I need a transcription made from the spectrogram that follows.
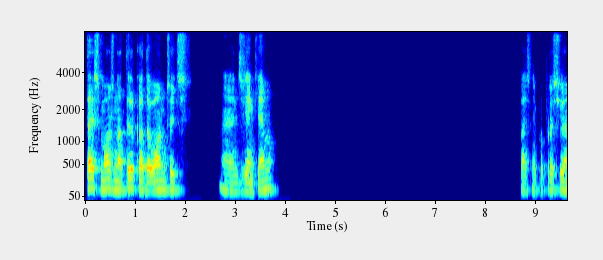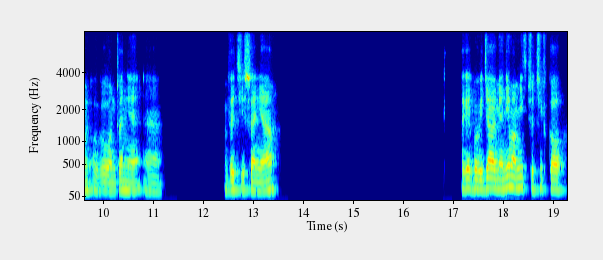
też można tylko dołączyć e, dźwiękiem. Właśnie poprosiłem o wyłączenie e, wyciszenia. Tak jak powiedziałem, ja nie mam nic przeciwko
